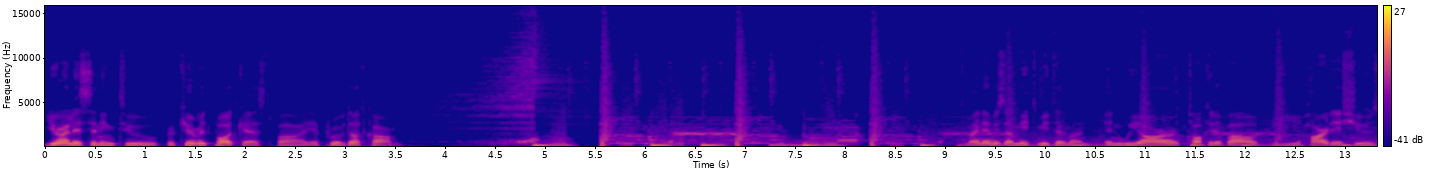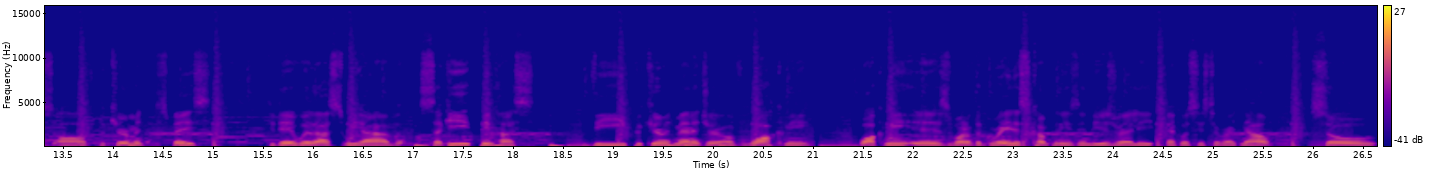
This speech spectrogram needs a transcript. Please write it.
You're listening to Procurement Podcast by Approve.com. My name is Amit Mittelman, and we are talking about the hard issues of procurement space. Today with us we have Sagi Pinhas, the procurement manager of WalkMe. WalkMe is one of the greatest companies in the Israeli ecosystem right now. So,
